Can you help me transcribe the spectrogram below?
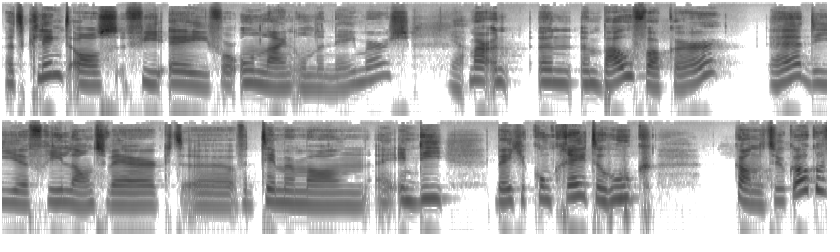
het klinkt als VA voor online ondernemers. Ja. Maar een, een, een bouwvakker hè, die eh, freelance werkt, eh, of een timmerman, in die beetje concrete hoek kan natuurlijk ook een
